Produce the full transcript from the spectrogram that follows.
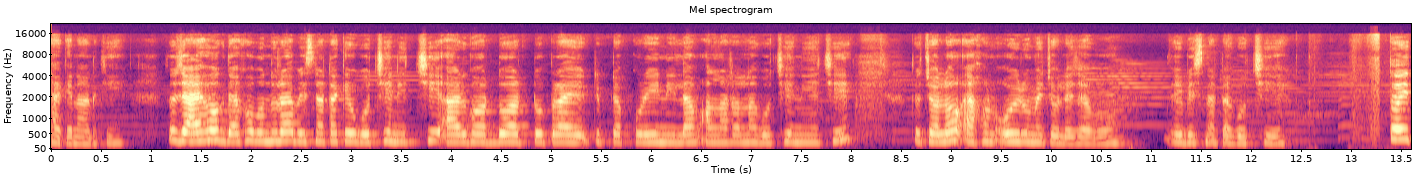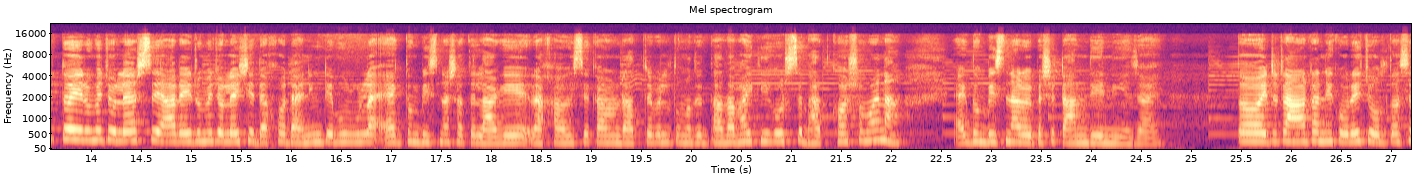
থাকে না আর কি তো যাই হোক, দেখো বন্ধুরা বিছনাটাকেও গুছিয়ে নিচ্ছি। আর ঘর দোয়ার তো প্রায় টিপটাপ করেই নিলাম, আলনা টালনা গুছিয়ে নিয়েছি। তো চলো এখন ওই রুমে চলে যাব, এই বিছনাটা গুছিয়ে। তো এই তো এই রুমে চলে আসছে। আর এই রুমে চলে এসে দেখো ডাইনিং টেবিলগুলো একদম বিছনার সাথে লাগে রাখা হয়েছে। কারণ রাত্রেবেলা তোমাদের দাদা ভাই কী করছে? ভাত খাওয়ার সময় না একদম বিছনার ওই পাশে টান দিয়ে নিয়ে যায়। তো এটা টানাটানি করেই চলতেছে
